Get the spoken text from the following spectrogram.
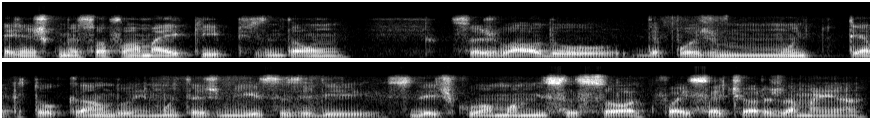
E a gente começou a formar equipes. Então, o Oswaldo, depois de muito tempo tocando em muitas missas, ele se dedicou a uma missa só, que foi às 7 horas da manhã.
